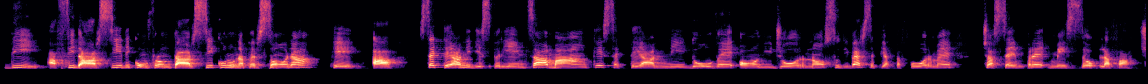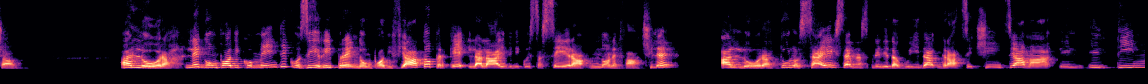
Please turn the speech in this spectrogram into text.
di affidarsi e di confrontarsi con una persona che ha sette anni di esperienza, ma anche sette anni dove ogni giorno su diverse piattaforme ci ha sempre messo la faccia. Allora, leggo un po' di commenti così riprendo un po' di fiato perché la live di questa sera non è facile. Allora, tu lo sai, sei una splendida guida, grazie Cinzia, ma il, il team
